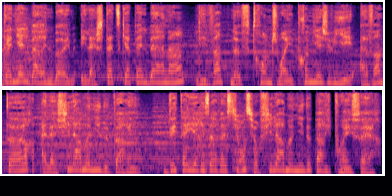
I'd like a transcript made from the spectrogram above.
Daniel Barenboim et la Staatskapelle Berlin, les 29, 30 juin et 1er juillet à 20h à la Philharmonie de Paris. Détails et réservations sur philharmoniedeparis.fr.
